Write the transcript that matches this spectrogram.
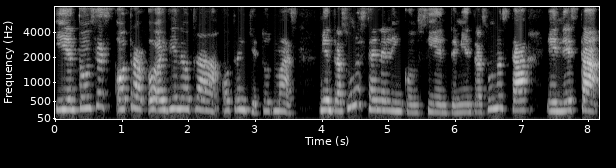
Y entonces otra, oh, ahí viene otra, otra inquietud más. Mientras uno está en el inconsciente, mientras uno está en esta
